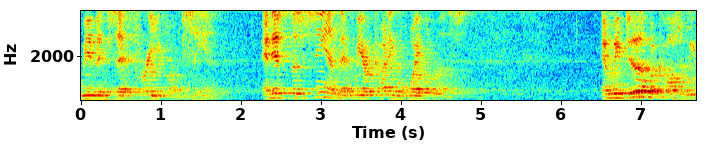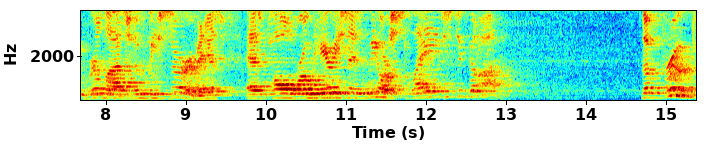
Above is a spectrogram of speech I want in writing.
we've been set free from sin. And it's the sin that we are cutting away from us. And we do it because we realize who we serve. And as, as Paul wrote here, he says, we are slaves to God. The fruit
